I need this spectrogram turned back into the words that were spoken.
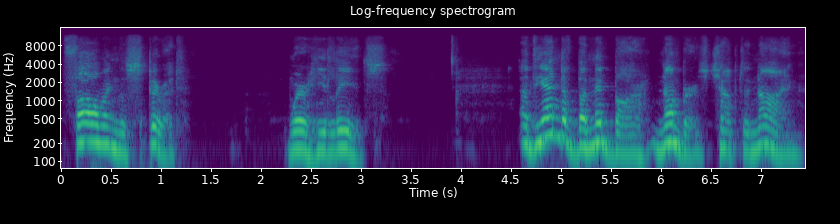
following the Spirit where he leads. At the end of Bamidbar, Numbers chapter 9,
